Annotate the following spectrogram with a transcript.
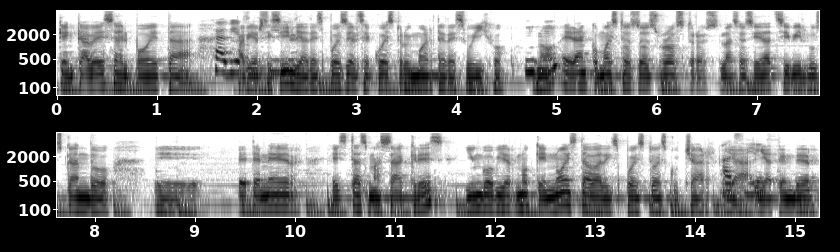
que encabeza el poeta Javier Javier, Sicilia. Sicilia. después del secuestro y muerte de su hijo. ¿no? Eran como estos dos rostros, la sociedad civil buscando eh, detener estas masacres y un gobierno que no estaba dispuesto a escuchar y a- atender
